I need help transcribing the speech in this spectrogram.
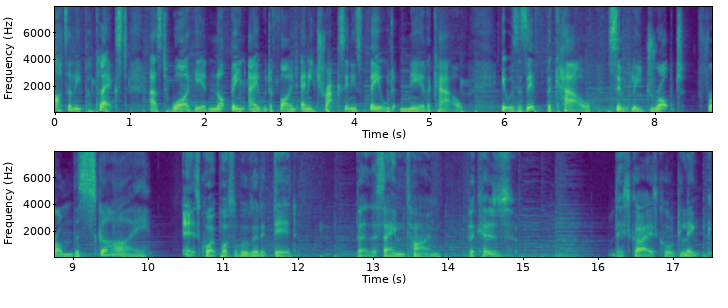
utterly perplexed as to why he had not been able to find any tracks in his field near the cow. It was as if the cow simply dropped from the sky. It's quite possible that it did, but at the same time, because this guy is called Link,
